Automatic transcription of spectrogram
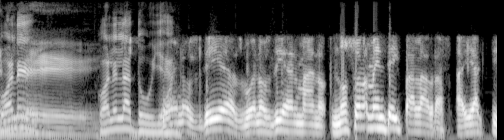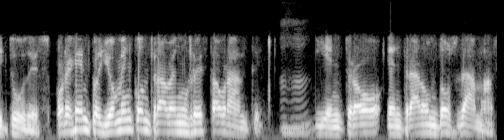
¿cuál es, ¿Cuál es la tuya? Buenos días, buenos días, hermano. No solamente hay palabras, hay actitudes. Por ejemplo, yo me encontraba en un restaurante y entró, entraron dos damas.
